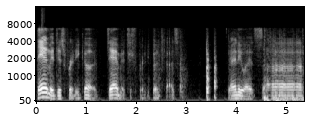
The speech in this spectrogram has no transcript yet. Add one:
damage is pretty good. Damage is pretty good, guys. Anyways, uh...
